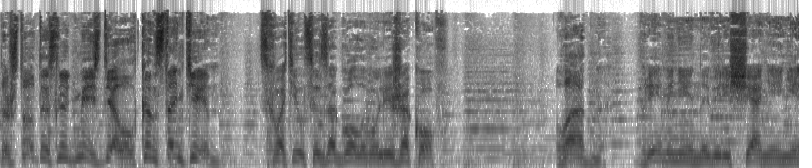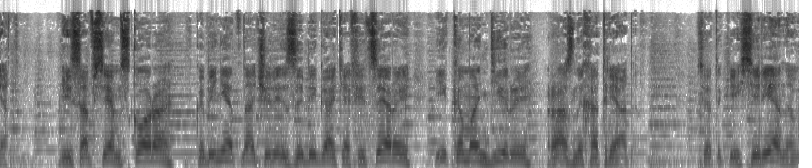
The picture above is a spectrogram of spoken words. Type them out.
«Да что ты с людьми сделал, Константин?» — схватился за голову Лежаков. «Ладно, времени на верещание нет». И совсем скоро в кабинет начали забегать офицеры и командиры разных отрядов. Все-таки сирена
